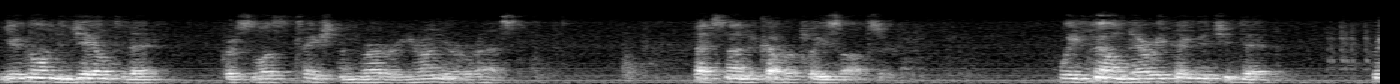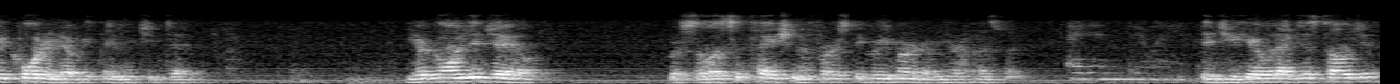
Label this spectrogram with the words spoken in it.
You're going to jail today for solicitation of murder. You're under arrest. That's an undercover police officer. We filmed everything that you did, recorded everything that you did. You're going to jail for solicitation of first-degree murder of your husband. I didn't do anything. Did you hear what I just told you?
